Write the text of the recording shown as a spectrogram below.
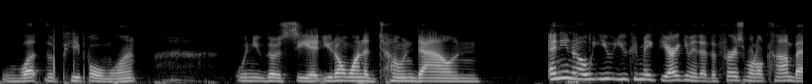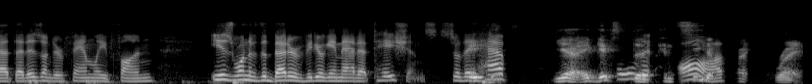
what the people want when you go see it. You don't want to tone down and you know, you you can make the argument that the first Mortal Kombat that is under family fun is one of the better video game adaptations. So they It have gets- yeah, it gets the it conceit off. of right, right.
